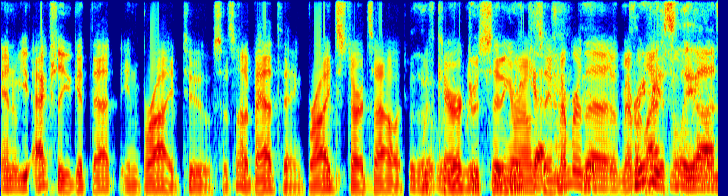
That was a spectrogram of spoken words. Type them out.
And you actually you get that in Bride too, so it's not a bad thing. Bride starts out With with, a- with characters re- sitting around recap. saying, "Remember the Yeah. remember last Previously movie? on-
